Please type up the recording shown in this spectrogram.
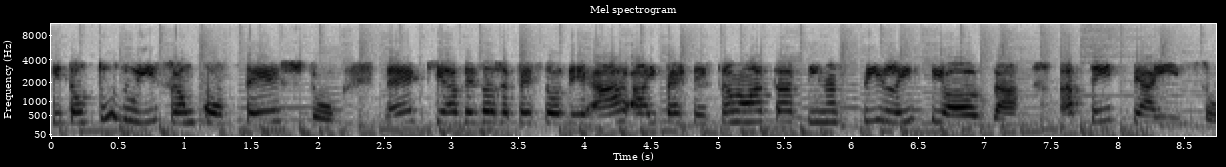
Então, tudo isso é um contexto né, que às vezes a pessoa a, a hipertensão é uma assassina silenciosa. Atente isso.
